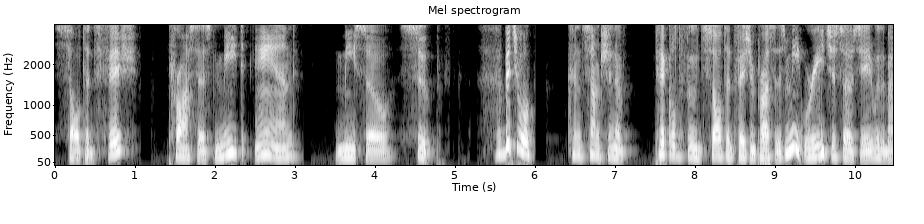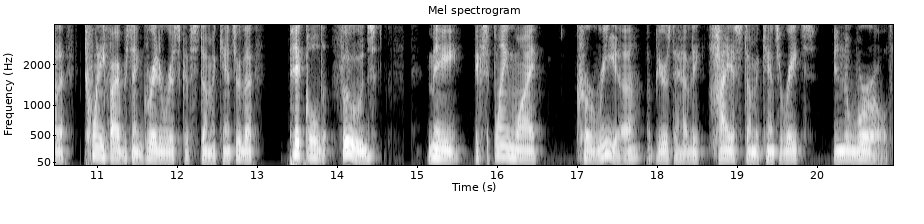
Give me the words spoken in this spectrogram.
salted fish, processed meat, and miso soup. Habitual consumption of pickled food, salted fish, and processed meat were each associated with about a 25% greater risk of stomach cancer. The pickled foods may explain why Korea appears to have the highest stomach cancer rates in the world.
